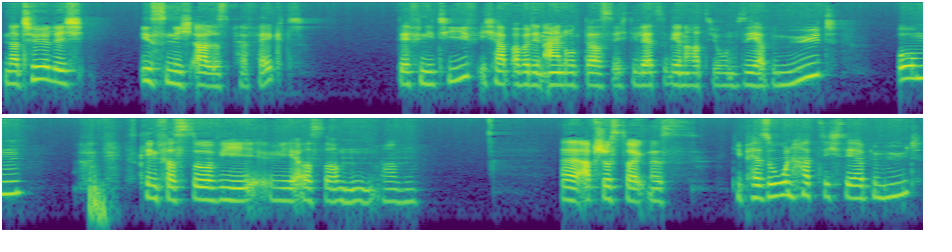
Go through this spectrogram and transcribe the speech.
Natürlich ist nicht alles perfekt, definitiv. Ich habe aber den Eindruck, dass sich die letzte Generation sehr bemüht, um klingt fast so wie, wie aus so einem ähm, äh, Abschlusszeugnis. Die Person hat sich sehr bemüht.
